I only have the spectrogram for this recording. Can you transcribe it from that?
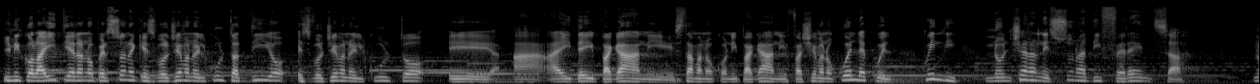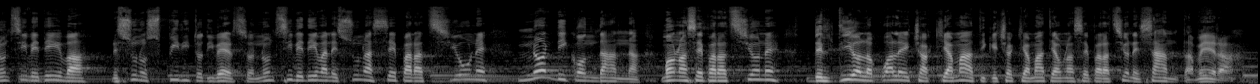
i Nicolaiti erano persone che svolgevano il culto a Dio e svolgevano il culto eh, a, ai dei pagani, stavano con i pagani e facevano quello e quello. Quindi non c'era nessuna differenza non si vedeva nessuno spirito diverso, non si vedeva nessuna separazione, non di condanna, ma una separazione del Dio alla quale ci ha chiamati, che ci ha chiamati a una separazione santa, vera.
